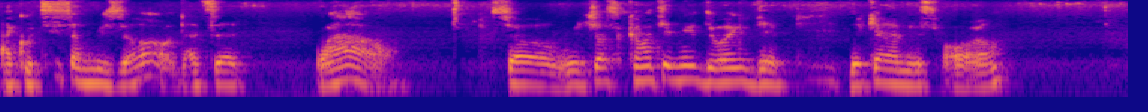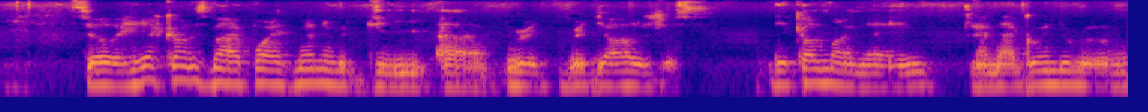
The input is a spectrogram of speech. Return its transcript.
I could see some result. I said, Wow. So we just continue doing the, the cannabis oil so here comes my appointment with the uh, radiologist. They call my name, and I go in the room,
